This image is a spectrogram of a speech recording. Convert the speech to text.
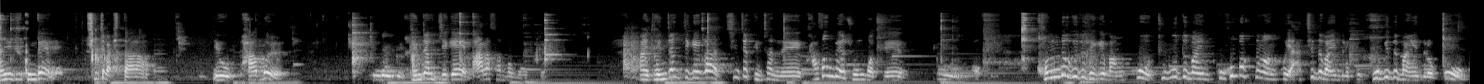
아니 근데 진짜 맛있다. 이 밥을 된장찌개 말아서 한번 먹을게. 아니 된장찌개가 진짜 괜찮네. 가성비가 좋은 것 같아. 어, 건더기도 되게 많고 두부도 많이 있고 호박도 많고 야채도 많이 들었고 고기도 많이 들었고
